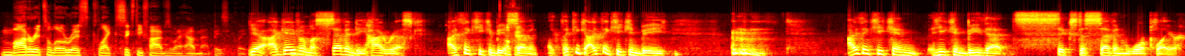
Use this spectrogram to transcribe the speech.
moderate to low risk, like 65 is what I have him at basically. Yeah, I gave him a 70 high risk. I think he can be a Okay. seven. I think he, I think he can be. I think he can he can be that six to seven WAR player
